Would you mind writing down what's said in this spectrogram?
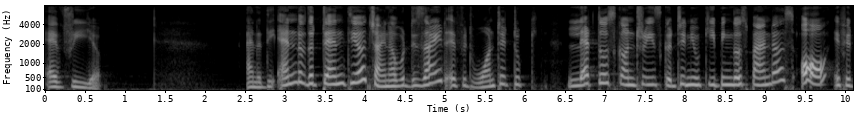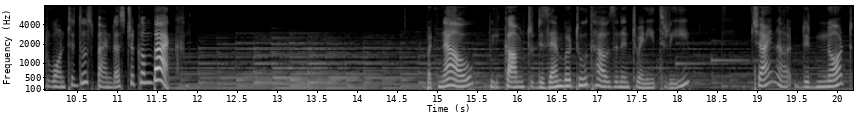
every year. And at the end of the 10th year, China would decide if it wanted to let those countries continue keeping those pandas or if it wanted those pandas to come back. But now we come to December 2023. China did not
